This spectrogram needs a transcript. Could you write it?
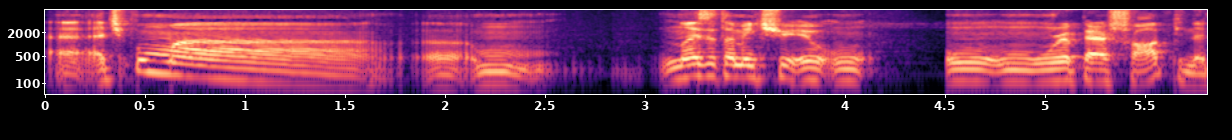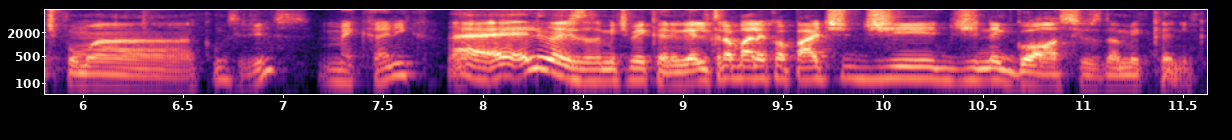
é, é tipo uma. ah, um- não é exatamente um, um, um repair shop, né? Tipo uma. Como se diz? Mecânica? É, ele não é exatamente mecânico, ele trabalha com a parte de, de negócios da mecânica.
